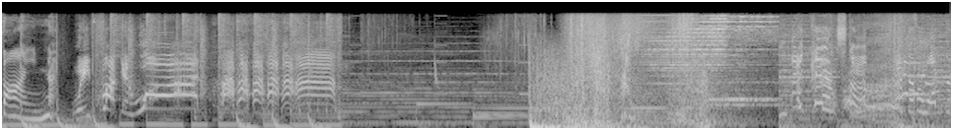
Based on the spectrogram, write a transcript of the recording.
Fine. We fucking won! I can't stop. I've never wanted to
